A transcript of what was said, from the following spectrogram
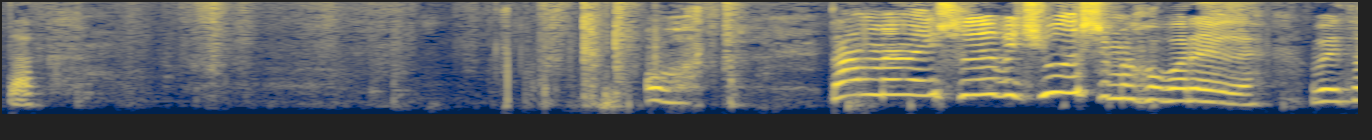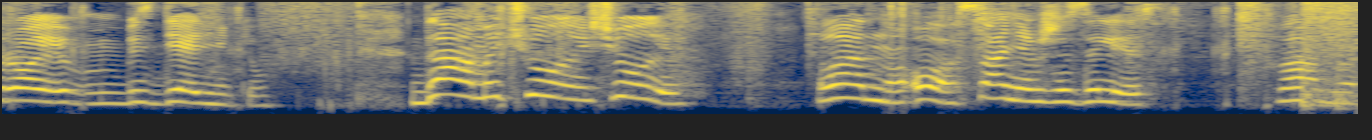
Так. О, там ми знайшли, ви чули, що ми говорили? Ви троє бездельників. Да, ми чули, чули. Ладно, о, Саня вже заліз. Ладно.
